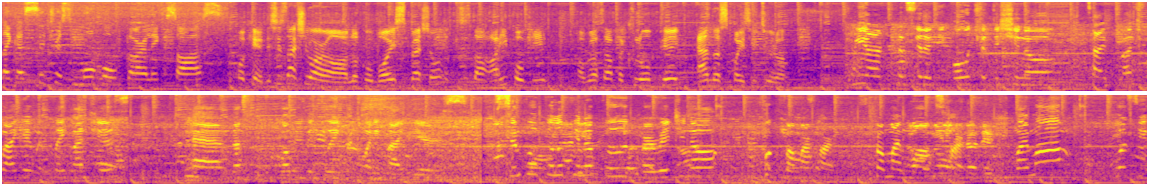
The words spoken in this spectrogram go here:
like a citrus mojo garlic sauce. Okay, this is actually our uh, local boys special. This is the ahi poke. Uh, we also have the kalua pig and the spicy tuna. We are considered the old traditional type lunch wagon with plate lunches, and that's what we've been doing for 25 years. Simple Filipino food, original, cooked from our heart, from my mom's heart. My mom was the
